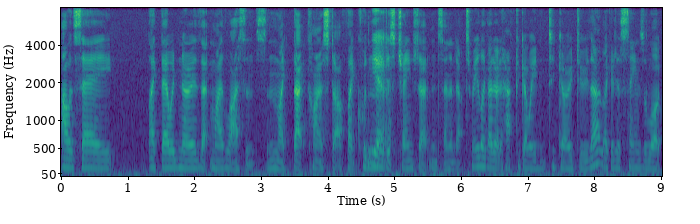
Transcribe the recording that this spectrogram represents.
I would say like they would know that my license and like that kind of stuff. Like couldn't Yeah. they just change that and send it out to me? Like I don't have to go in to go do that. Like it just seems a lot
